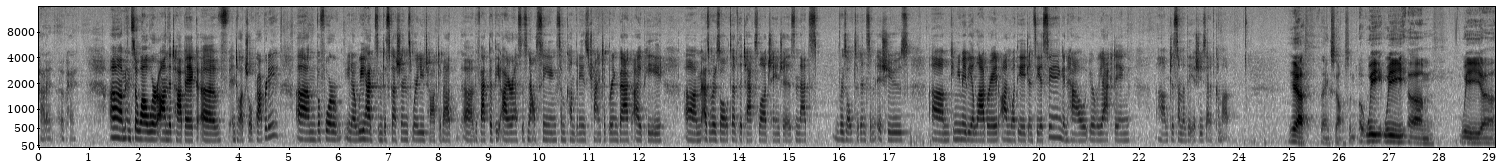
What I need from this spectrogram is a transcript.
Got it. Okay. Um, and so while we're on the topic of intellectual property, um, before, you know, we had some discussions where you talked about uh, the fact that the IRS is now seeing some companies trying to bring back IP um, as a result of the tax law changes, and that's resulted in some issues. Um, can you maybe elaborate on what the agency is seeing and how you're reacting um, to some of the issues that have come up? Yeah, thanks, Allyson. Uh, we, we, um, we uh,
